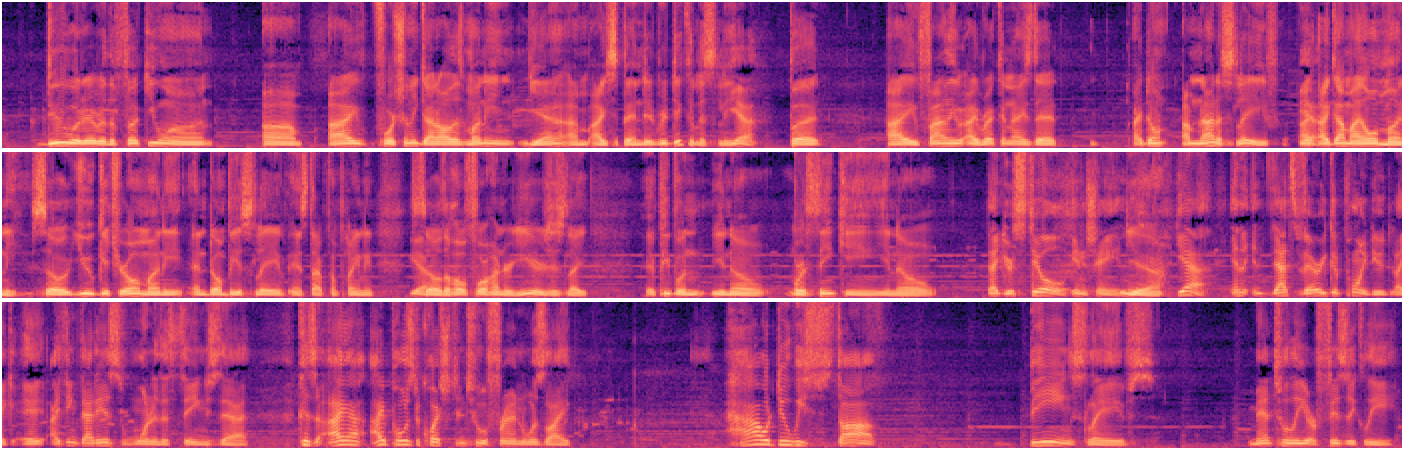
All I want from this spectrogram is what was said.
do whatever the fuck you want. Um, I fortunately got all this money. And yeah, I'm, I spend it ridiculously. Yeah. but I finally I recognize that I don't. I'm not a slave. Yeah. I, I got my own money. So you get your own money and don't be a slave and stop complaining. Yeah. So the whole 400 years is like, if people you know were thinking, you know, That you're still in chains. yeah, Yeah, and, and that's very good point, dude. Like, eh, I think that is one of the things that, because I I posed a question to a friend was like, how do we stop being slaves, mentally or physically,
